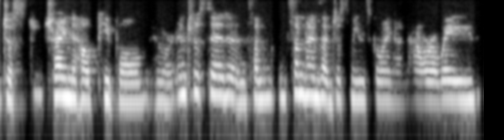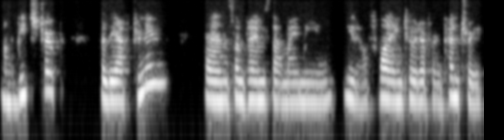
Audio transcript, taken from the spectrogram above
Just trying to help people who are interested, and some sometimes that just means going an hour away on a beach trip for the afternoon, and sometimes that might mean you know flying to a different country.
